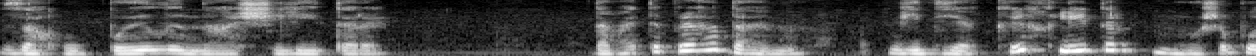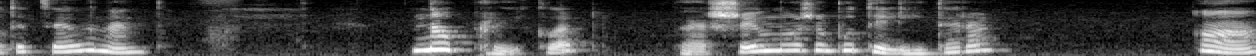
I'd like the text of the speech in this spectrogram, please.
загубили наші літери. Давайте пригадаємо, від яких літер може бути цей елемент. Наприклад, першою може бути літера А.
